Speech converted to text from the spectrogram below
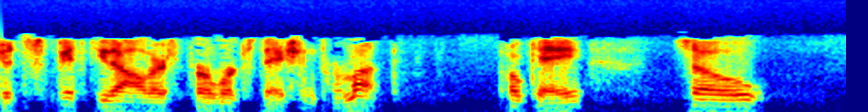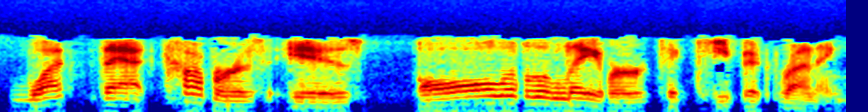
it's fifty dollars per workstation per month. Okay, so what that covers is all of the labor to keep it running.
